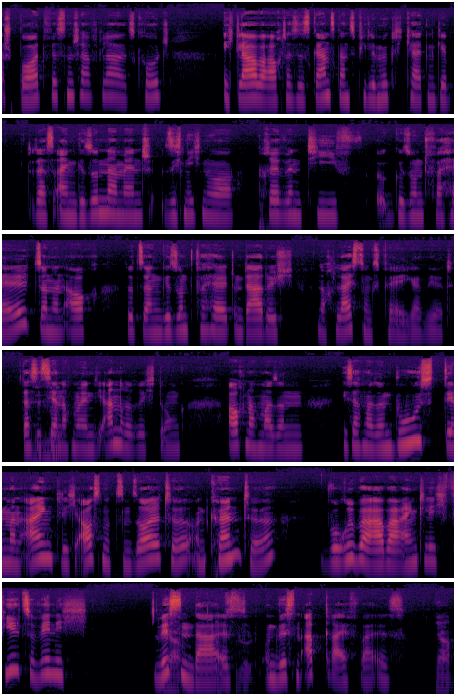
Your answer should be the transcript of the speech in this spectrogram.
Sportwissenschaftler, als Coach. Ich glaube auch, dass es ganz, ganz viele Möglichkeiten gibt, dass ein gesunder Mensch sich nicht nur präventiv äh, gesund verhält, sondern auch sozusagen gesund verhält und dadurch noch leistungsfähiger wird. Das mhm. ist ja mhm. nochmal in die andere Richtung. Auch nochmal so ein, ich sag mal, so ein Boost, den man eigentlich ausnutzen sollte und könnte, worüber aber eigentlich viel zu wenig Wissen ja, da absolut. ist und Wissen abgreifbar ist. Ja,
